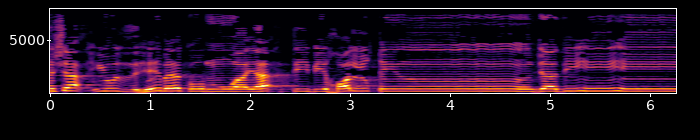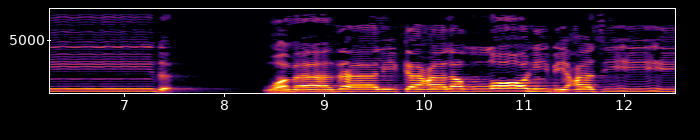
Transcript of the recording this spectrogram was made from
يشأ يذهبكم ويأت بخلق جديد. وما ذلك على الله بعزيز.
